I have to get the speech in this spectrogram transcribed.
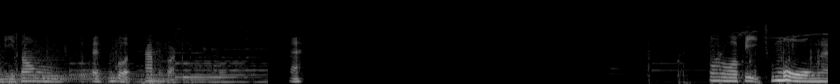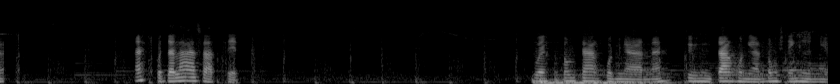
วันนี้ต้องไปสำรวจถ้ำก่อนนะต้องรอไปอีกชั่วโมงอะนะกว่าจะล่าสัตว์เสร็จเว้ยเขาต้องจ้างคนงานนะ จึงจ้างคนงานต้องใช้เงินไง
